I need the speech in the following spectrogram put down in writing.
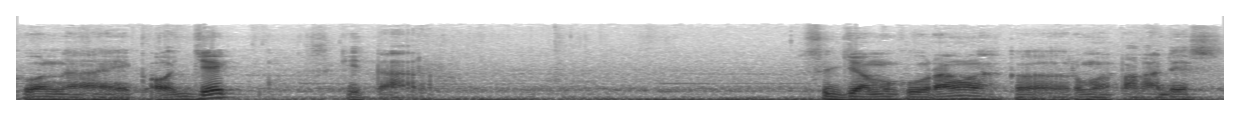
gue naik ojek sekitar sejam kurang lah ke rumah Pak Kades.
